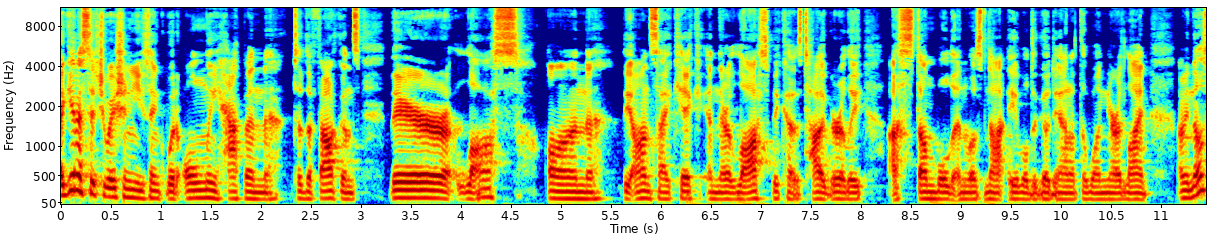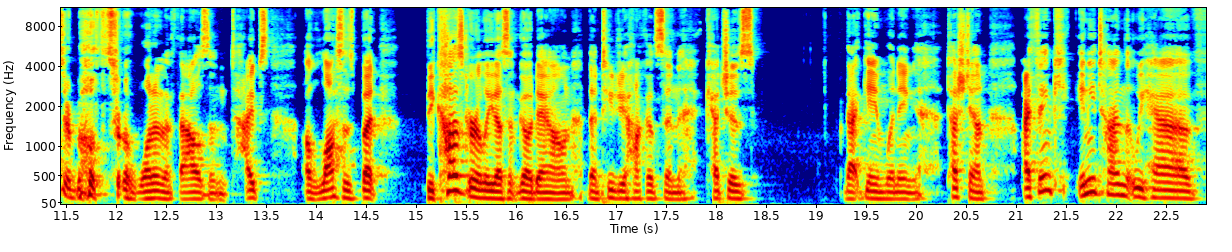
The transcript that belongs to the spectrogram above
Again, a situation you think would only happen to the Falcons. Their loss on the onside kick and their loss because Todd Gurley uh, stumbled and was not able to go down at the one yard line. I mean, those are both sort of one in a thousand types of losses. But because Gurley doesn't go down, then TJ Hockenson catches that game winning touchdown. I think anytime that we have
